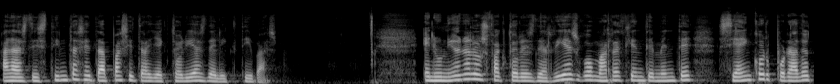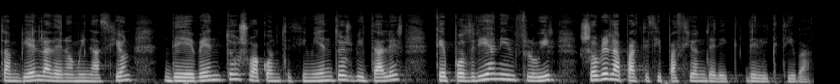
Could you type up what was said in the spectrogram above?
a las distintas etapas y trayectorias delictivas. En unión a los factores de riesgo, más recientemente se ha incorporado también la denominación de eventos o acontecimientos vitales que podrían influir sobre la participación delictiva.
